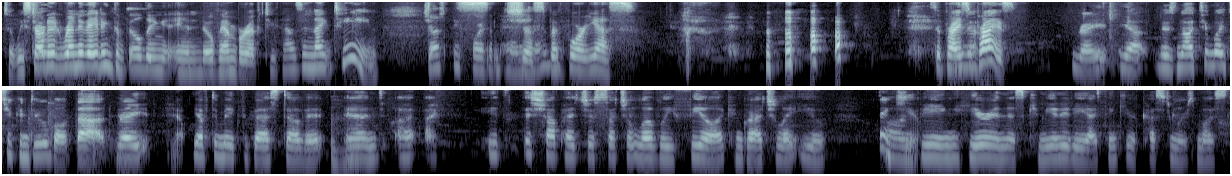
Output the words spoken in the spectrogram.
So we started renovating the building in November of 2019. Just before the pandemic. Just before, yes. surprise, Yeah. surprise. Right. Yeah. There's not too much you can do about that, right? No. You have to make the best of it. Mhm. And I, I it, this shop has just such a lovely feel. I congratulate you Thank on you. being here in this community. I think your customers must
